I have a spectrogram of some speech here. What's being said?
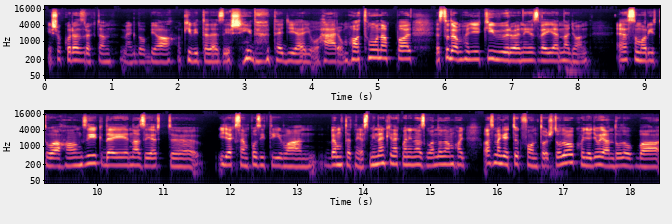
és akkor az rögtön megdobja a kivitelezési időt egy ilyen jó három-hat hónappal. Ezt tudom, hogy így kívülről nézve ilyen nagyon elszomorítóan hangzik, de én azért igyekszem pozitívan bemutatni ezt mindenkinek, mert én azt gondolom, hogy az meg egy tök fontos dolog, hogy egy olyan dologba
